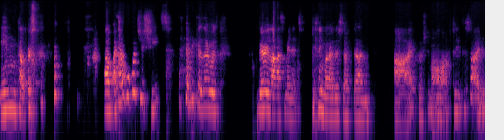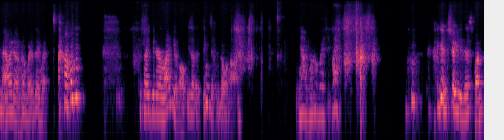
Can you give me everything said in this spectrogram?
in colors. um, I had a whole bunch of sheets because I was very last minute getting my other stuff done. I pushed them all off to the side and now I don't know where they went. Because I was going to remind you of all these other things that were going on. Now I don't know where they went. I can show you this one.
